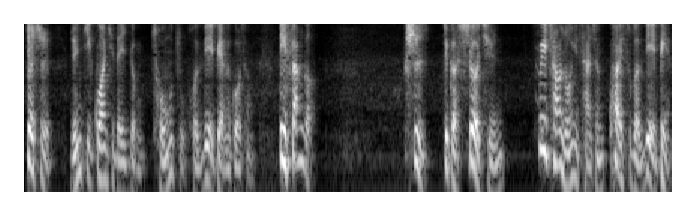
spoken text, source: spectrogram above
这是人际关系的一种重组和裂变的过程。第三个是这个社群非常容易产生快速的裂变，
